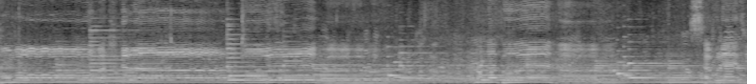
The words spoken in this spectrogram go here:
Elle il a son mort. La bohème, la bohème, ça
